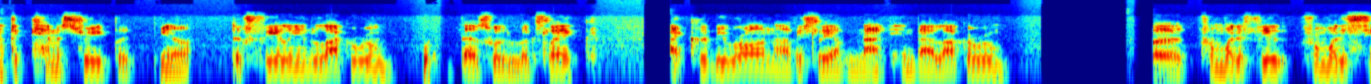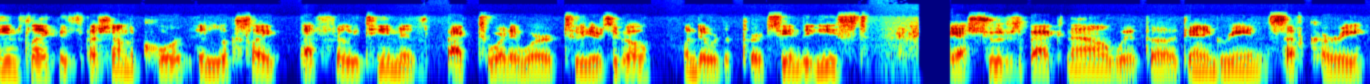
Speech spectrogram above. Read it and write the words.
not the chemistry, but you know the feeling in the locker room. That's what it looks like. I could be wrong. Obviously, I'm not in that locker room. But from what it feel, from what it seems like, especially on the court, it looks like that Philly team is back to where they were two years ago when they were the third seed in the East. They got shooters back now with uh, Danny Green, Steph Curry,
